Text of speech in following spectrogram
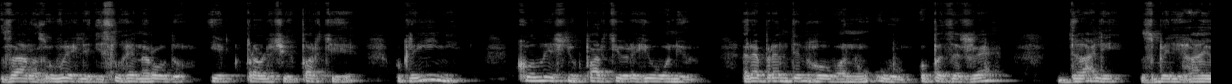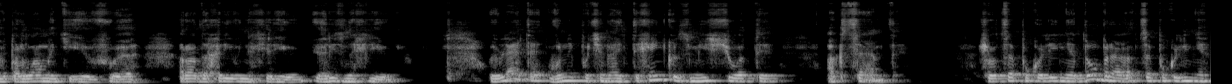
зараз у вигляді Слуги народу як правлячою партією в Україні, колишню партію регіонів, ребрендинговану у ОПЗЖ, далі зберігає в парламенті і в е, радах рівних рівень, різних рівнів. Уявляєте, вони починають тихенько зміщувати акценти. Що це покоління добре, а це покоління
